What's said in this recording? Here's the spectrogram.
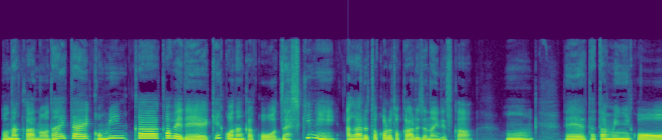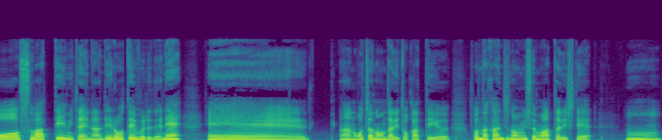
そうなんかあの、大体古民家カフェで結構なんかこう、座敷に上がるところとかあるじゃないですか。うん。で、畳にこう、座ってみたいな、で、ローテーブルでね、えー、あの、お茶飲んだりとかっていう、そんな感じのお店もあったりして、うん。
